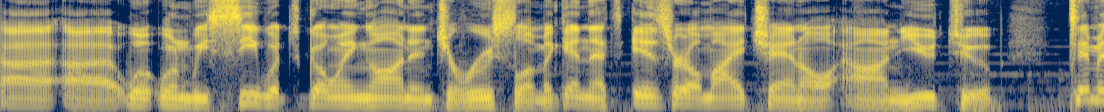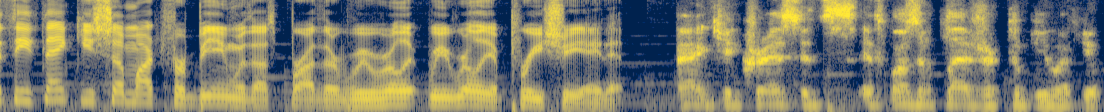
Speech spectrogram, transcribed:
uh, uh, when we see what's going on in Jerusalem. Again, that's Israel My Channel on YouTube. Timothy, thank you so much for being with us, brother. We really, we really appreciate it. Thank you, Chris. It's, it was a pleasure to be with you.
